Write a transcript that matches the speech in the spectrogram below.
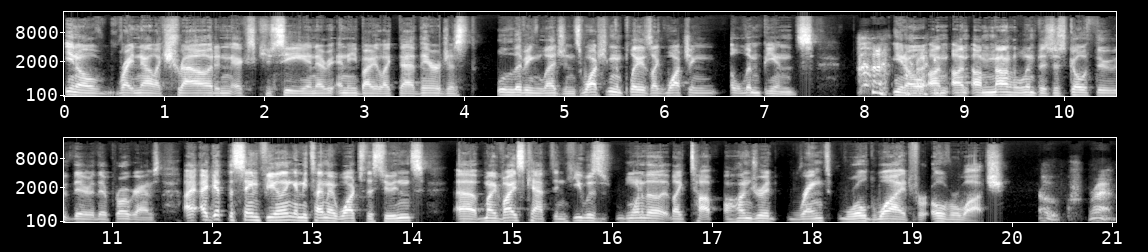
you know, right now, like Shroud and XQC and every anybody like that. They're just living legends. Watching them play is like watching Olympians, you know, Right. on, on, on Mount Olympus just go through their their programs. I, I get the same feeling anytime I watch the students. Uh, my vice captain, he was one of the like top 100 ranked worldwide for Overwatch. Oh crap!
